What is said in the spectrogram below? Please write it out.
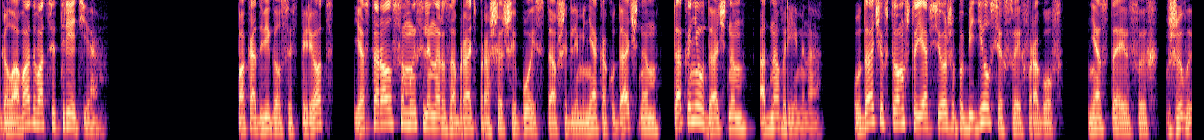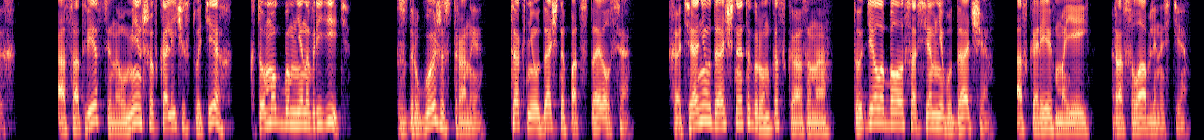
Глава 23. Пока двигался вперед, я старался мысленно разобрать прошедший бой, ставший для меня как удачным, так и неудачным одновременно. Удача в том, что я все же победил всех своих врагов, не оставив их в живых, а соответственно уменьшив количество тех, кто мог бы мне навредить. С другой же стороны, так неудачно подставился, Хотя неудачно это громко сказано. Тут дело было совсем не в удаче, а скорее в моей расслабленности.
